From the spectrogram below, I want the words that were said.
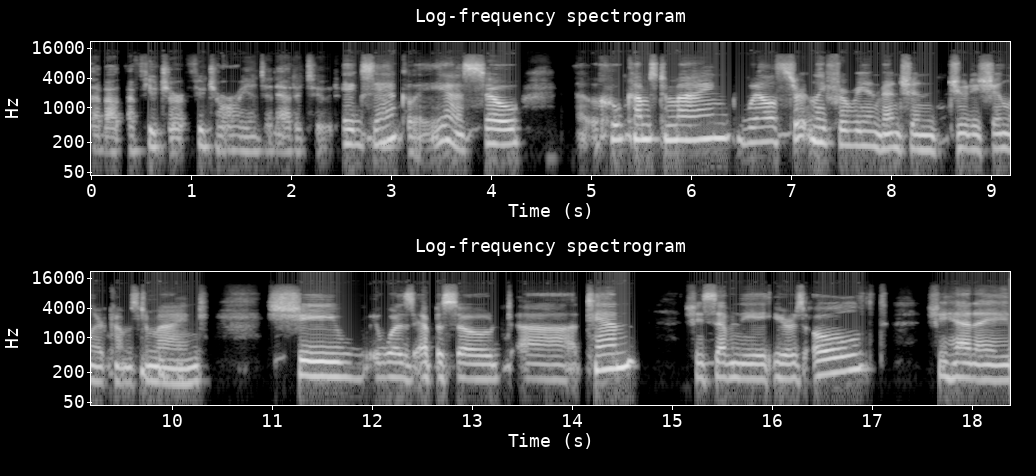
about a future future oriented attitude. Exactly. Yes. So, uh, who comes to mind? Well, certainly for reinvention, Judy Schindler comes to mind. She was episode uh, ten. She's seventy eight years old. She had a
